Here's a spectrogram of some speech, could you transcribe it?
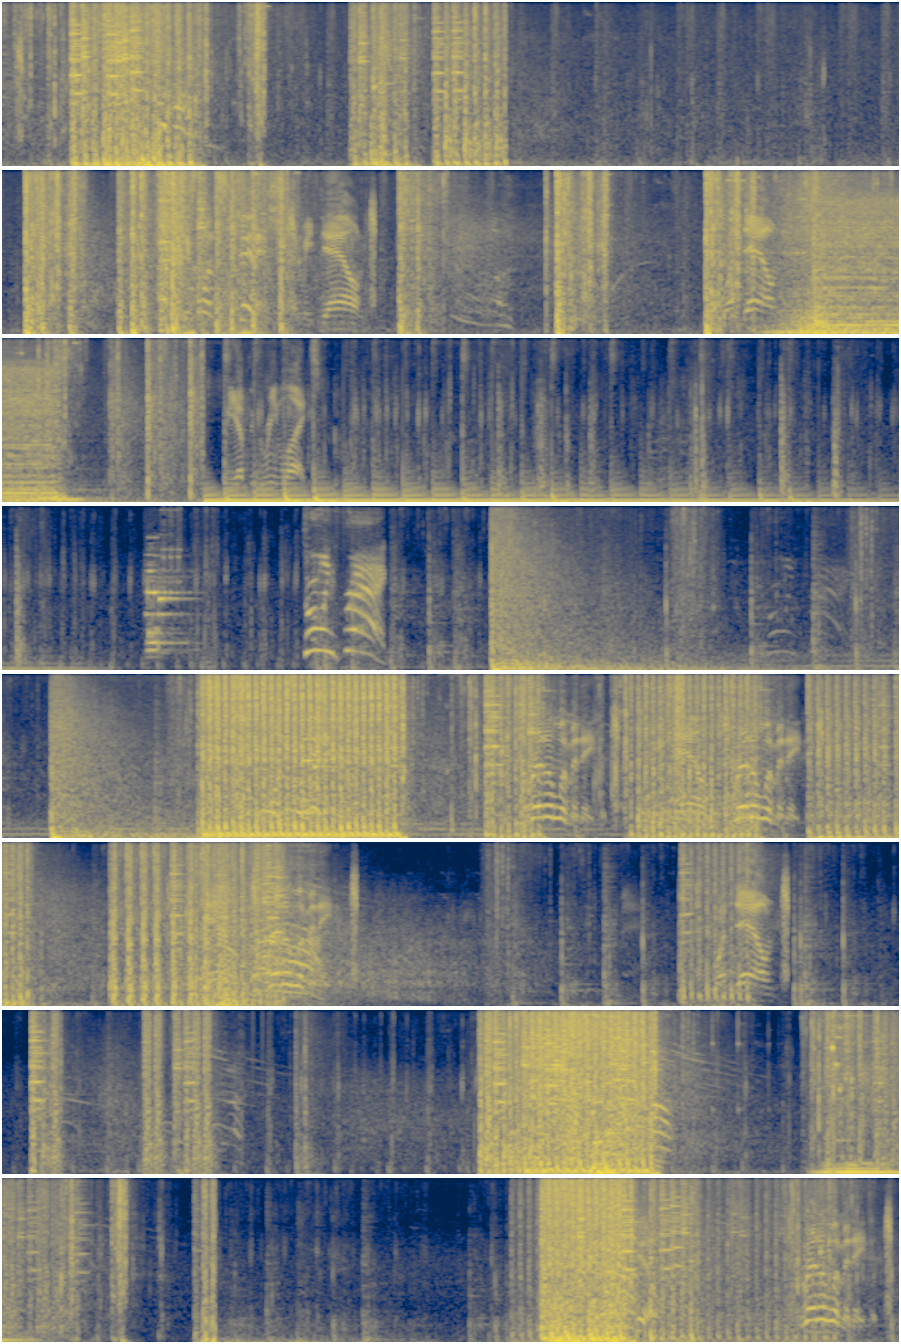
This one's finished. Enemy down. One down. We have the green light. Throwing frag! Throwing frag. Threat eliminated. Down. Threat eliminated. Down. Threat eliminated. One down. Kill. Threat eliminated.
